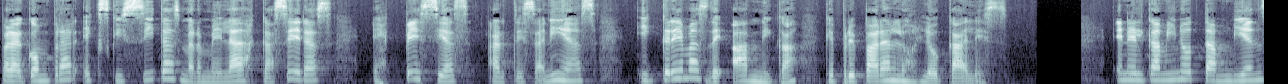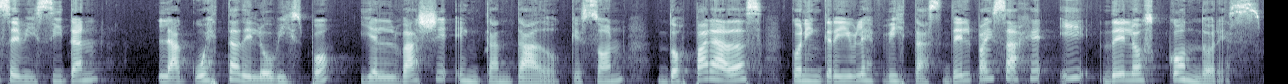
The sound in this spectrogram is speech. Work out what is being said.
para comprar exquisitas mermeladas caseras, especias, artesanías y cremas de árnica que preparan los locales. En el camino también se visitan la Cuesta del Obispo y el Valle Encantado, que son dos paradas con increíbles vistas del paisaje y de los cóndores.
